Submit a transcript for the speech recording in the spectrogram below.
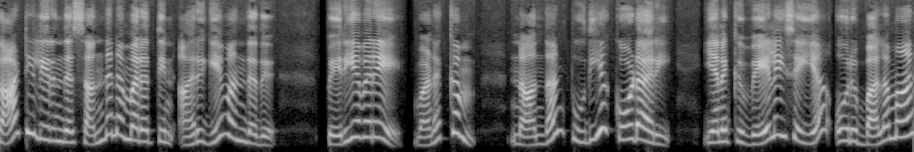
காட்டிலிருந்த சந்தன மரத்தின் அருகே வந்தது. பெரியவரே வணக்கம். நான் தான் புதிய கோடாரி. எனக்கு வேலை செய்ய ஒரு பலமான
